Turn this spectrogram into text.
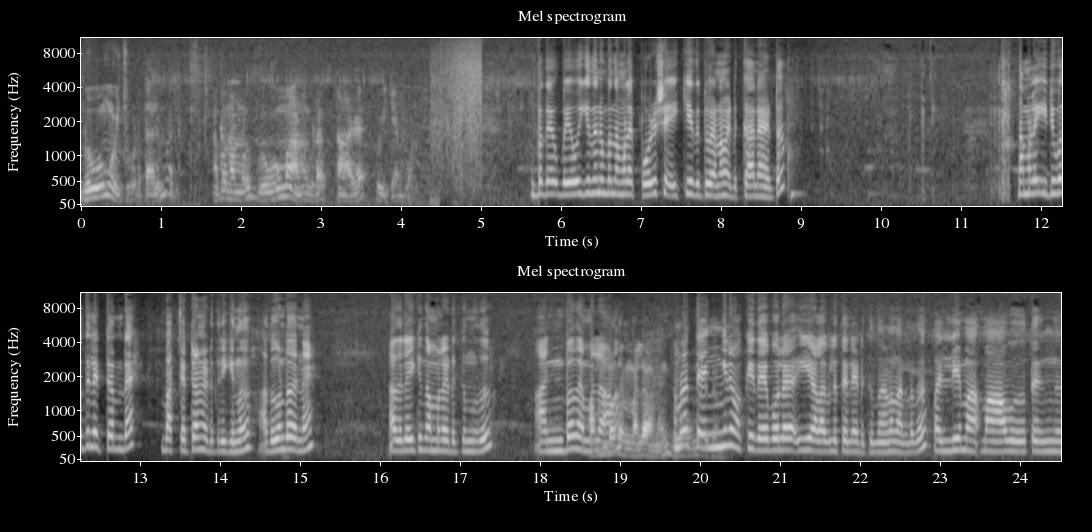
ബ്ലൂം ഒഴിച്ചു കൊടുത്താലും മതി. അപ്പോൾ നമ്മൾ ബ്ലൂമാണ് ഇവിടെ താഴെ ഒഴിക്കാൻ പോകുന്നത് അപ്പോൾ ഇത് ഉപയോഗിക്കുന്നതിന് മുമ്പ് നമ്മൾ എപ്പോഴും ഷെയ്ക്ക് ചെയ്തിട്ട് വേണം എടുക്കാനായിട്ട്. നമ്മൾ ഇരുപത് ലിറ്ററിന്റെ ബക്കറ്റാണ് എടുത്തിരിക്കുന്നത്. അതുകൊണ്ട് തന്നെ അതിലേക്ക് നമ്മൾ എടുക്കുന്നത് അൻപത് എം എൽ ആണ്. നമ്മൾ തെങ്ങിനും ഒക്കെ ഇതേപോലെ ഈ അളവിൽ തന്നെ എടുക്കുന്നതാണ് നല്ലത്. വലിയ മാവ് തെങ്ങ്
